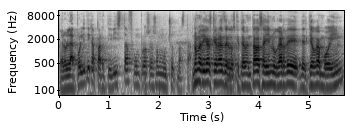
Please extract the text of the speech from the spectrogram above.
Pero la política partidista fue un proceso mucho más tarde. No me digas que eras de los que te aventabas ahí en lugar de, del tío Gamboín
